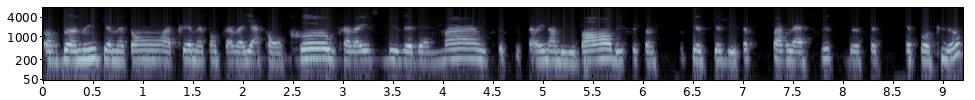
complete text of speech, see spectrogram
ordonnée que, mettons, après, mettons, travailler à contrat ou travailler sur des événements ou travailler dans des bars, des trucs comme ça que ce que j'ai fait par la suite de cette époque-là.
